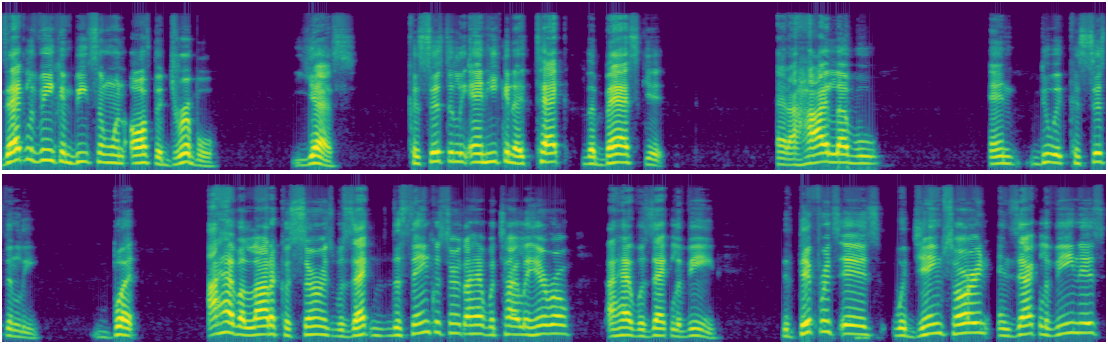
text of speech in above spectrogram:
Zach LaVine can beat someone off the dribble, yes, consistently, and he can attack the basket at a high level and do it consistently. But I have a lot of concerns with Zach. The same concerns I have with Tyler Herro, I have with Zach LaVine. The difference is with James Harden and Zach LaVine is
